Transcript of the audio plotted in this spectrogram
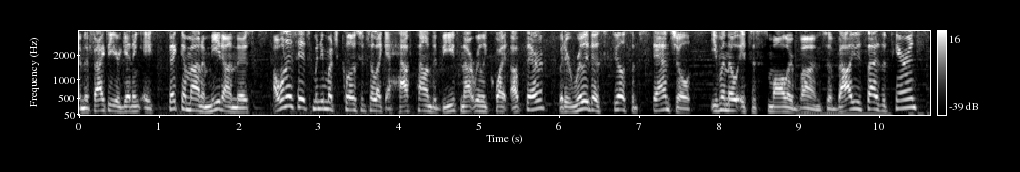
And the fact that you're getting a thick amount of meat on this, I want to say it's pretty much closer to like a half pound of beef, not really quite up there, but it really does feel substantial even though it's a smaller bun. So value size appearance,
